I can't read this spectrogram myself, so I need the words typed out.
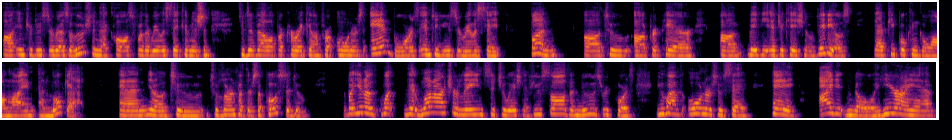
uh, introduced a resolution that calls for the Real Estate Commission to develop a curriculum for owners and boards and to use the real estate fund uh, to uh, prepare uh, maybe educational videos that people can go online and look at and you know to to learn what they're supposed to do but you know what the one archer lane situation if you saw the news reports you have owners who said hey i didn't know and here i am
